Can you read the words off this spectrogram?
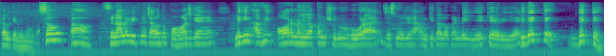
कल के दिन होगा। सो so, फिनाले वीक में चारों तो पहुँच गए हैं लेकिन अभी और नंगापन शुरू हो रहा है जिसमें जो है अंकिता लोखंडे ये कह रही है कि देखते देखते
